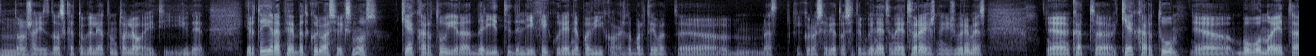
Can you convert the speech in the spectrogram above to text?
mm. to žaizdos, kad tu galėtum toliau eiti judėti. Ir tai yra apie bet kuriuos veiksmus kiek kartų yra daryti dalykai, kurie nepavyko. Aš dabar tai, vat, e, mes kai kuriuose vietose taip ganėtinai atvirai, žinai, žiūrimės, e, kad e, kiek kartų buvo nueita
